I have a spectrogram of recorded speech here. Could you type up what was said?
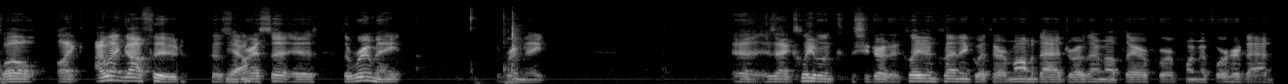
Well, like I went and got food because yeah. Marissa is the roommate roommate uh, is at Cleveland. She drove to Cleveland Clinic with her mom and dad. Drove them up there for appointment for her dad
